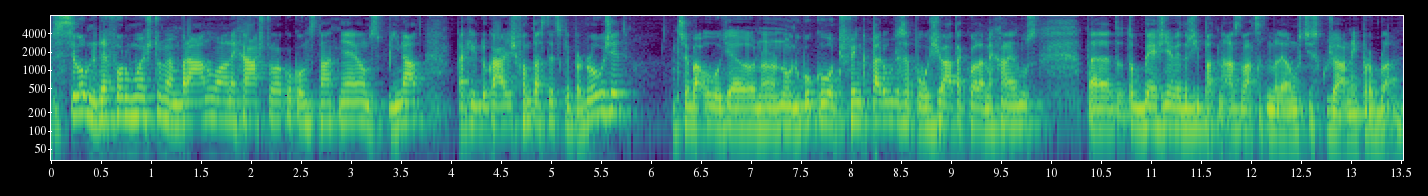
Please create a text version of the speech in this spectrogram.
silou nedeformuješ tu membránu, ale necháš to jako konstantně jenom spínat, tak ji dokážeš fantasticky prodloužit třeba u notebooku od ThinkPadu, kde se používá takový mechanismus, to, to běžně vydrží 15-20 milionů stisku, žádný problém.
